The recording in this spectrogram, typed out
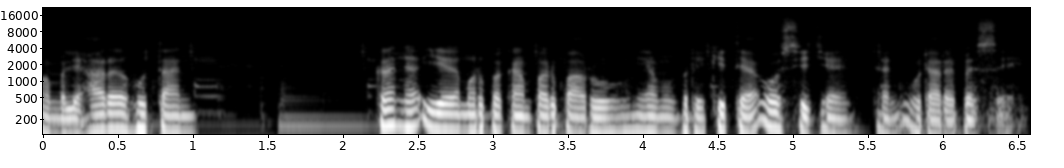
memelihara hutan kerana ia merupakan paru-paru yang memberi kita oksigen dan udara bersih.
